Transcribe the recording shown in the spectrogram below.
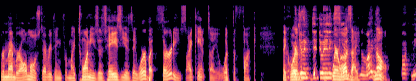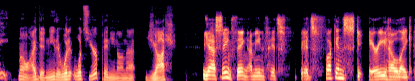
remember almost everything from my 20s as hazy as they were, but 30s, I can't tell you what the fuck. Like where Where the, didn't do anything. where fun. was I? No, I didn't. no, Fuck me. no, I didn't either. What what's your opinion on that, Josh? Yeah, same thing. I mean, it's it's fucking scary how like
